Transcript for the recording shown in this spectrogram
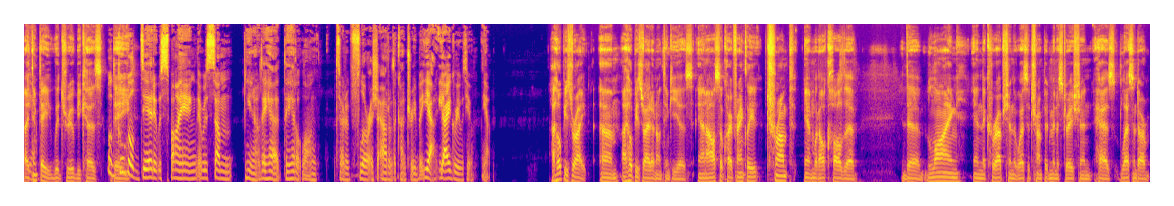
I Yeah. think they withdrew because Well, they Google did. It was spying. There was some, you know, they had they had a long sort of flourish out of the country. But yeah, yeah, I agree with you. Yeah. I hope he's right. Um, I hope he's right. I don't think he is. And I also, quite frankly, Trump and what I'll call the the lying and the corruption that was the Trump administration has lessened our,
